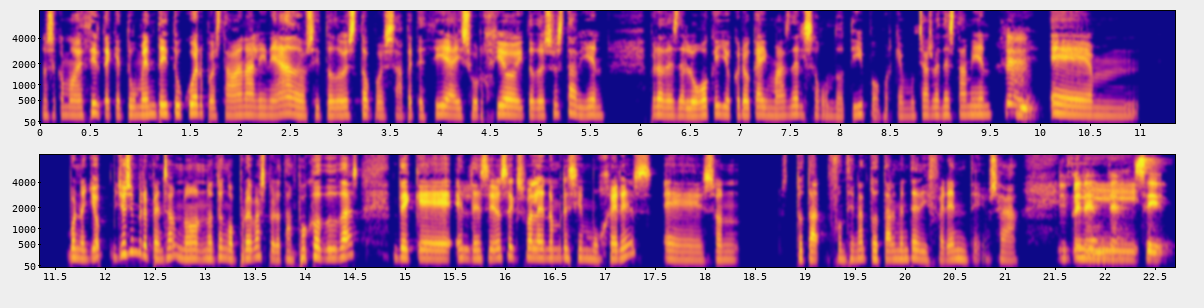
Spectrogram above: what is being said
no sé cómo decirte, que tu mente y tu cuerpo estaban alineados y todo esto pues apetecía y surgió y todo eso está bien, pero desde luego que yo creo que hay más del segundo tipo, porque muchas veces también... Em, bueno, yo, yo siempre he pensado, no, no tengo pruebas, pero tampoco dudas de que el deseo sexual en hombres y en mujeres eh, son total, funciona totalmente diferente. O sea, diferente, sí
